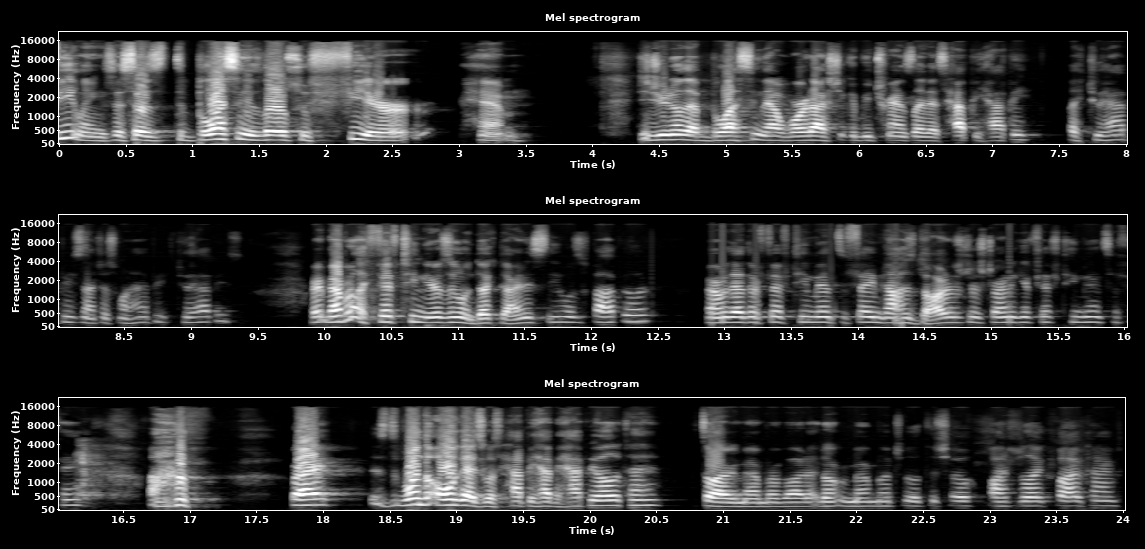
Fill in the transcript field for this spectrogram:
Feelings, it says, the blessing of those who fear him. Did you know that blessing, that word actually could be translated as happy, happy? Like two happies, not just one happy, two happies. Right? Remember like 15 years ago when Duck Dynasty was popular? Remember that their 15 minutes of fame? Now his daughter's just trying to get 15 minutes of fame. Um, right? One of the old guys goes happy, happy, happy all the time. That's all I remember about it. I don't remember much about the show. Watched it like five times.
